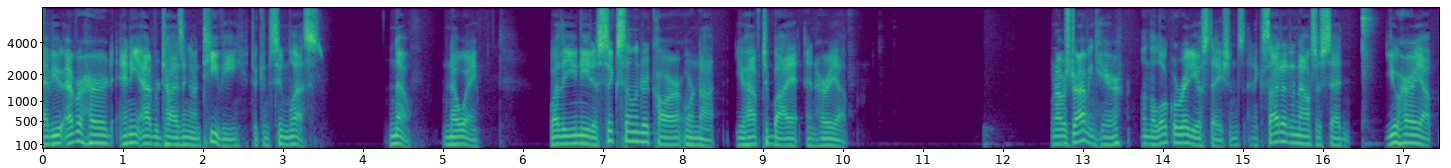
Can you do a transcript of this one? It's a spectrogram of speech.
Have you ever heard any advertising on TV to consume less? No, no way. Whether you need a six cylinder car or not, you have to buy it and hurry up. When I was driving here on the local radio stations, an excited announcer said, You hurry up.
